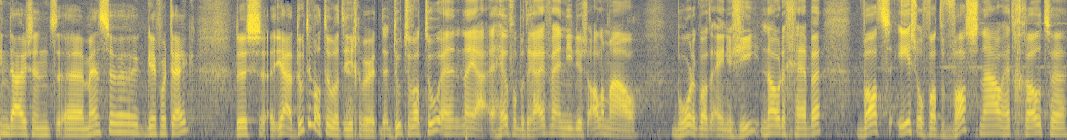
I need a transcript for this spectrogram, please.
18.000 uh, mensen, give or take. Dus uh, ja, het doet er wel toe wat hier ja, gebeurt. Het doet er wat toe. En nou ja, heel veel bedrijven en die dus allemaal behoorlijk wat energie nodig hebben. Wat is of wat was nou het grote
